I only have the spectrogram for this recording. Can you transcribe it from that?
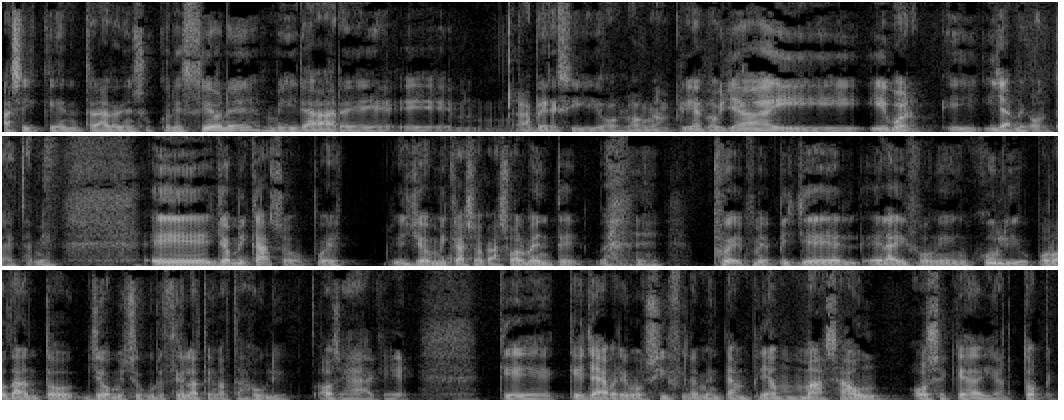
Así que entrar en suscripciones, mirar a ver si os lo han ampliado ya y, bueno, y, y, ya me contáis también. yo en mi caso, pues yo en mi caso, casualmente, pues me pillé el, iPhone en julio, por lo tanto, yo mi suscripción la tengo hasta julio. O sea que, que, ya veremos si finalmente amplían más aún o se queda ahí al tope.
